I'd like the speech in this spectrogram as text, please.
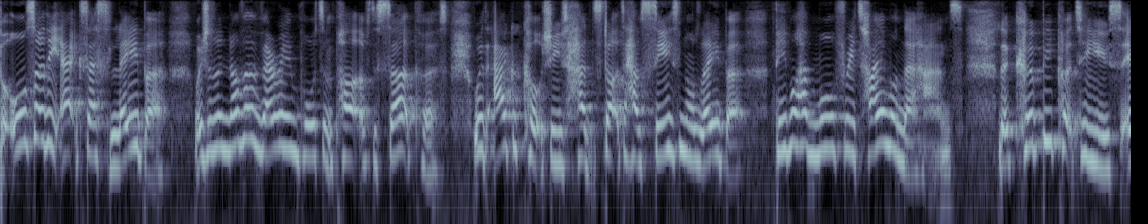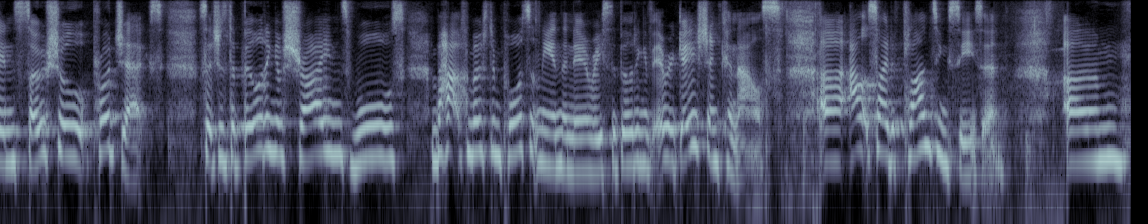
but also the excess labour, which is another very important part of the surplus. With agriculture, you had, start to have seasonal labour. People have more free time on their hands that could be put to use in social projects, such as the building of shrines, walls, walls, and perhaps most importantly in the Near East, the building of irrigation canals uh, outside of planting season. Um,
